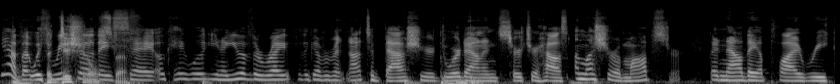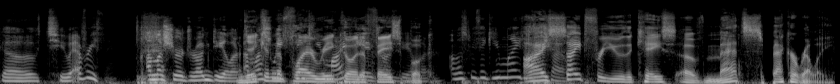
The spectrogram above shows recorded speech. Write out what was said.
Yeah, but with RICO, they stuff. say, okay, well, you know, you have the right for the government not to bash your door down and search your house unless you're a mobster. But now they apply RICO to everything. Unless you're a drug dealer. They unless can apply think you might RICO to Facebook. dealer. Unless we think you might have I child cite for you the case of Matt Spaccarelli.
